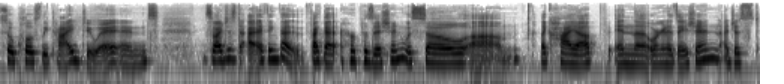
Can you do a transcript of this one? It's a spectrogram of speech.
so closely tied to it and so I just I think that the fact that her position was so um, like high up in the organization I just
